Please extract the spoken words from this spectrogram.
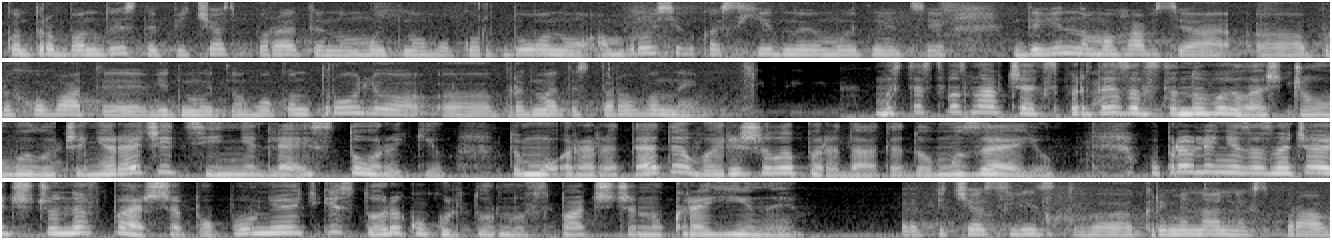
контрабандиста під час перетину митного кордону Амбросівка східної митниці, де він намагався е, приховати від митного контролю е, предмети старовини. Мистецтвознавча експертиза встановила, що вилучені речі цінні для істориків, тому раритети вирішили передати до музею. В управлінні зазначають, що не вперше поповнюють історико-культурну спадщину країни. Під час слідства кримінальних справ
